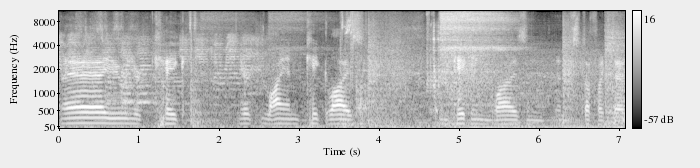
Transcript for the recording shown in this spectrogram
Eh, you and your cake. Your lying cake lies. And caking lies and, and stuff like that.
